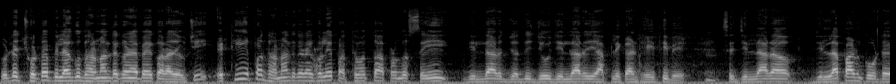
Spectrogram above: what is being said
ଗୋଟେ ଛୋଟ ପିଲାଙ୍କୁ ଧର୍ମାନ୍ତର କରିବା ପାଇଁ କରାଯାଉଛି ଏଠି ଆପଣ ଧର୍ମାନ୍ତର କରିବାକୁ ହେଲେ ପ୍ରଥମତଃ ଆପଣଙ୍କ ସେଇ ଜିଲ୍ଲାର ଯଦି ଯେଉଁ ଜିଲ୍ଲାର ଏଇ ଆପ୍ଲିକାଣ୍ଟ ହେଇଥିବେ ସେ ଜିଲ୍ଲାର ଜିଲ୍ଲାପାଳଙ୍କୁ ଗୋଟେ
